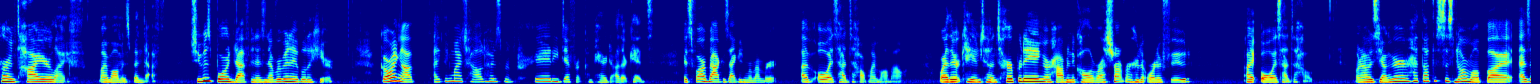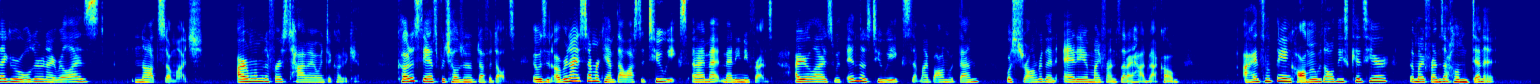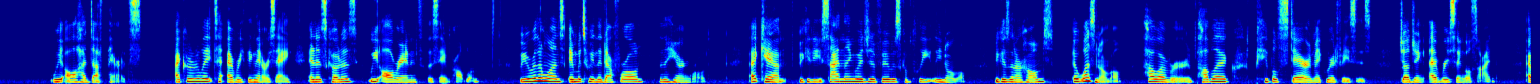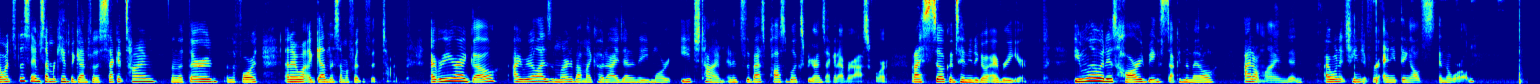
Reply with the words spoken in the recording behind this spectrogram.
Her entire life, my mom has been deaf. She was born deaf and has never been able to hear. Growing up, I think my childhood has been pretty different compared to other kids. As far back as I can remember, I've always had to help my mom out. Whether it came to interpreting or having to call a restaurant for her to order food, I always had to help. When I was younger, I thought this was normal, but as I grew older and I realized, not so much. I remember the first time I went to CODA camp. CODA stands for Children of Deaf Adults. It was an overnight summer camp that lasted two weeks, and I met many new friends. I realized within those two weeks that my bond with them was stronger than any of my friends that I had back home. I had something in common with all these kids here that my friends at home didn't. We all had deaf parents. I could relate to everything they were saying, and as CODAs, we all ran into the same problem. We were the ones in between the deaf world and the hearing world. At camp, we could use sign language if it was completely normal, because in our homes, it was normal. However, in public, people stare and make weird faces, judging every single sign. I went to the same summer camp again for the second time, then the third, and the fourth, and I went again this summer for the fifth time. Every year I go, I realize and learn about my CODA identity more each time, and it's the best possible experience I could ever ask for. And I still continue to go every year. Even though it is hard being stuck in the middle, I don't mind, and I wouldn't change it for anything else in the world.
